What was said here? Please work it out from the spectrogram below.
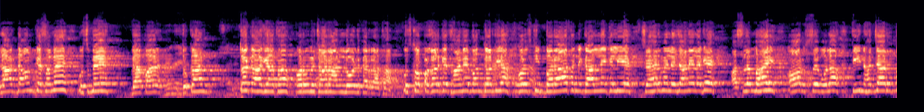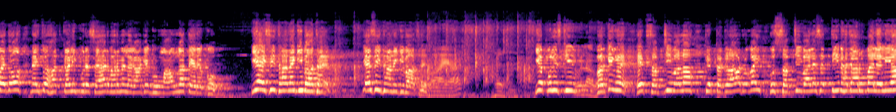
लॉकडाउन के समय उसमें व्यापार दुकान ट्रक आ गया था और वो बेचारा अनलोड कर रहा था। उसको पकड़ के थाने बंद कर दिया और उसकी बारात निकालने के लिए शहर में ले जाने लगे। असलम भाई, और उससे बोला, तीन हज़ार रुपए दो, नहीं तो हथकड़ी पूरे शहर भर में लगा के घुमाऊँगा तेरे को। ये इसी थाने की बात है। ऐसी थाने की बात है। ये पुलिस की वर्किंग है। एक सब्ज़ी वाला के टकरावट हो गई उस सब्ज़ी वाले से तीन हज़ार रुपए ले लिया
